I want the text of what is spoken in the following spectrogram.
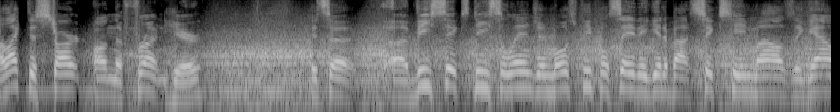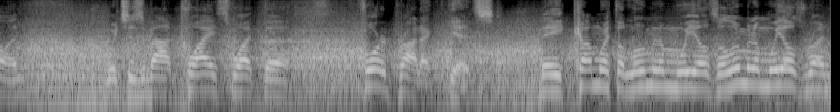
I like to start on the front here. It's a, a V6 diesel engine. Most people say they get about 16 miles a gallon which is about twice what the Ford product gets. They come with aluminum wheels. Aluminum wheels run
